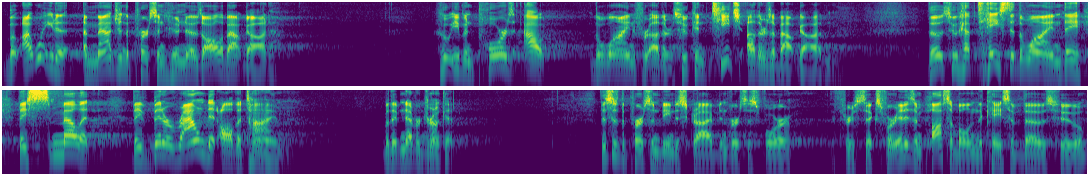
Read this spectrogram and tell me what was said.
But I want you to imagine the person who knows all about God, who even pours out the wine for others, who can teach others about God. Those who have tasted the wine, they, they smell it, they've been around it all the time, but they've never drunk it. This is the person being described in verses 4 through 6. For it is impossible in the case of those who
